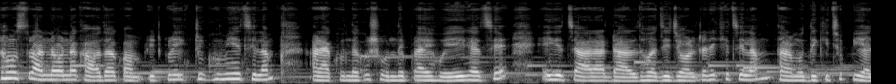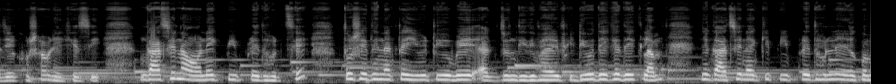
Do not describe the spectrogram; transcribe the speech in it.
সমস্ত রান্নাবান্না খাওয়া দাওয়া কমপ্লিট করে একটু ঘুমিয়েছিলাম। আর এখন দেখো সন্ধে প্রায় হয়ে গেছে। এই যে চাল আর ডাল ধোয়া যে জলটা রেখেছিলাম, তার মধ্যে কিছু পেঁয়াজের খোসাও রেখেছি। গাছে না অনেক পিঁপড়ে ধরছে। তো সেদিন একটা ইউটিউবে একজন দিদিভাইয়ের ভিডিও দেখে দেখলাম যে গাছে নাকি পিঁপড়ে ধরলে এরকম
